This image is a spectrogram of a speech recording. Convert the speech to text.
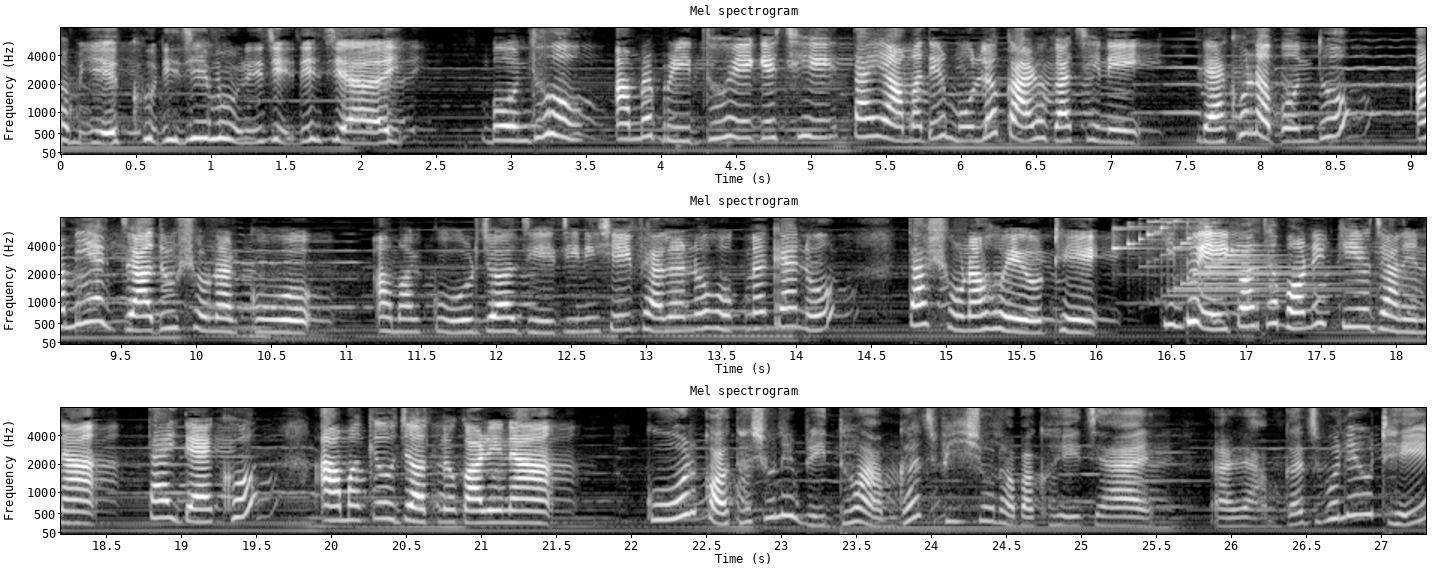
আমি এক্ষুনি যে মরে যেতে চাই। বন্ধু আমরা বৃদ্ধ হয়ে গেছি তাই আমাদের মূল্য কারও কাছে নেই। দেখো না বন্ধু আমি এক জাদুর সোনার কুয়ো। আমার কুয়োর জল যে জিনিসেই ফেলানো হোক না কেন তা সোনা হয়ে ওঠে। কিন্তু এই কথা বনে কেউ জানে না। তাই দেখো আমাকেও যত্ন করে না। কুয়োর কথা শুনে বৃদ্ধ আম গাছ ভীষণ অবাক হয়ে যায়। আর আম গাছ বলে ওঠে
